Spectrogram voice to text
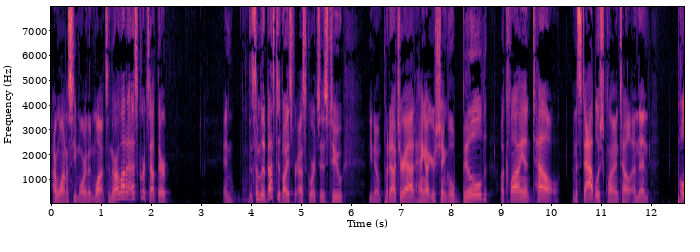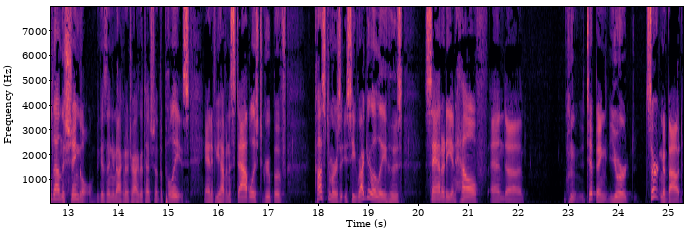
I want to see more than once. And there are a lot of escorts out there. And some of the best advice for escorts is to you know, put out your ad, hang out your shingle, build a clientele, an established clientele, and then pull down the shingle because then you're not going to attract the attention of the police. And if you have an established group of customers that you see regularly whose sanity and health and uh, tipping you're certain about,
